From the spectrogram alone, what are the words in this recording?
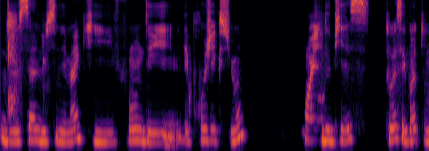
de salles de cinéma qui font des, des projections de pièces. Toi, c'est quoi ton...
